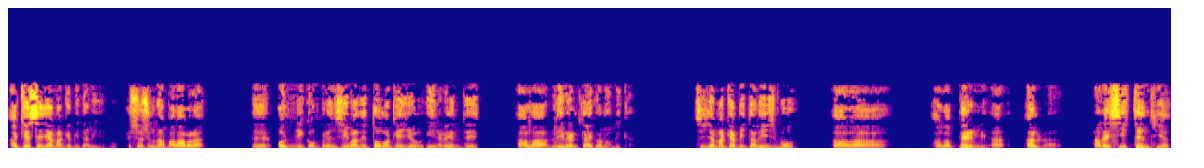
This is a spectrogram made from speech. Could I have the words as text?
¿A qué se llama capitalismo? Eso es una palabra eh, omnicomprensiva de todo aquello inherente a la libertad económica. Se llama capitalismo a la, a la, a, la existencia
